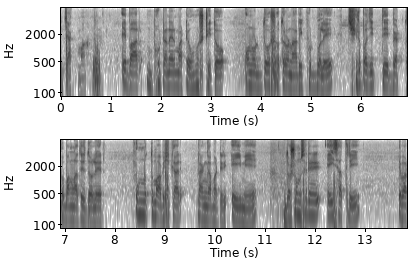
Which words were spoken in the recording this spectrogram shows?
চাকমা। এবার ভুটানের মাঠে অনুষ্ঠিত অনূর্ধ্ব সতেরো নারী ফুটবলে শিরোপা জিততে ব্যর্থ বাংলাদেশ দলের অন্যতম আবিষ্কার রাঙ্গামাটির এই মেয়ে। দশম শ্রেণির এই ছাত্রী এবার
